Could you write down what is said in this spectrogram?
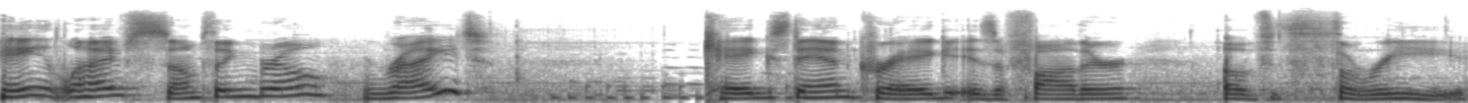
Ain't life something, bro? Right? Keg Stand Craig is a father of three.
